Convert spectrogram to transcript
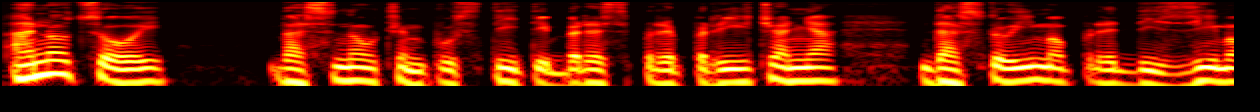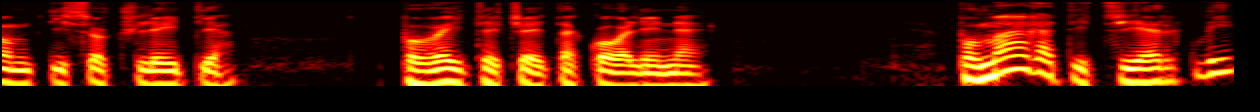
A nocoj vas nočem pustiti brez prepričanja, da stojimo pred izzivom tisočletja. Povejte, če je tako ali ne. Pomagati cerkvi,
